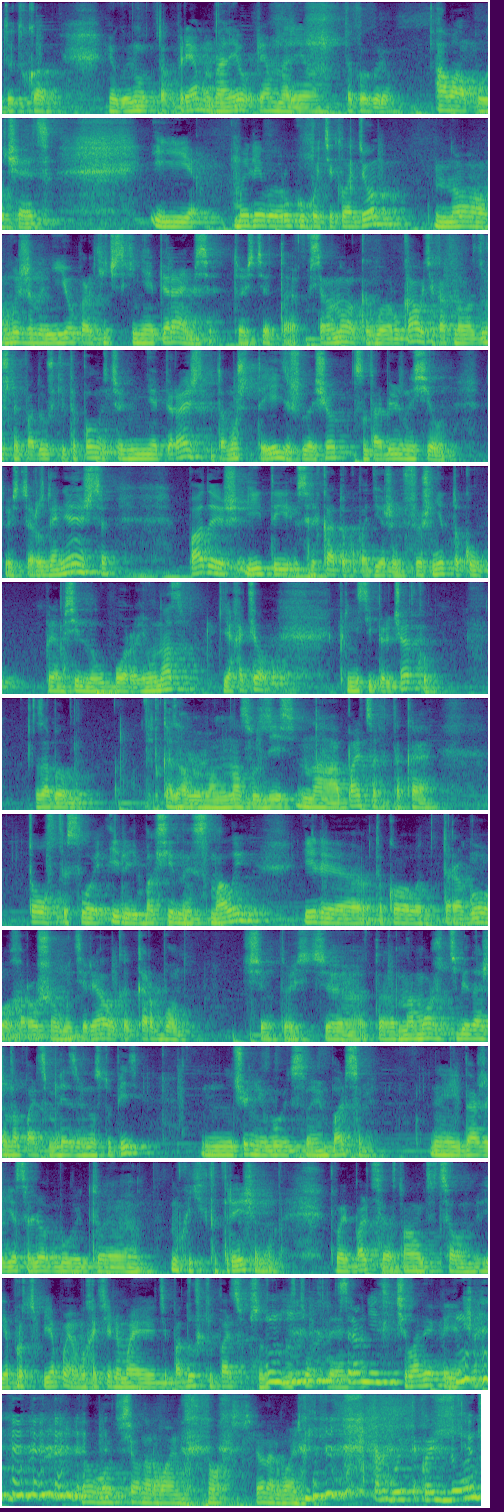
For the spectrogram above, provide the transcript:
Это как? Я говорю, ну так прямо налево, прямо налево. Такой говорю, овал получается. И мы левую руку хоть и кладем, но мы же на нее практически не опираемся. То есть это все равно как бы рука у тебя как на воздушной подушке, ты полностью не опираешься, потому что ты едешь за счет центробежной силы. То есть ты разгоняешься, падаешь, и ты слегка только поддерживаешь. Потому что нет такого прям сильного упора. И у нас, я хотел принести перчатку, забыл, показал бы вам, у нас вот здесь на пальцах такая толстый слой или боксинной смолы, или такого вот дорогого, хорошего материала, как карбон. Все, то есть э, это, она может тебе даже на пальцем лезвие наступить, ничего не будет с своими пальцами. И даже если лед будет э, ну, в каких-то трещинах, твои пальцы останутся целыми. Я просто, я понял, вы хотели мои эти подушки пальцев не Сравнить. Человека я. Ну вот, все нормально. Все нормально. Там будет такой зон.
